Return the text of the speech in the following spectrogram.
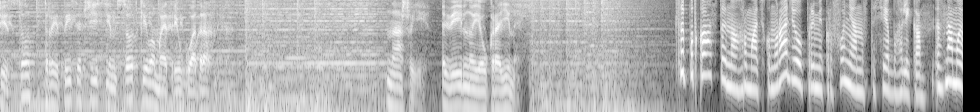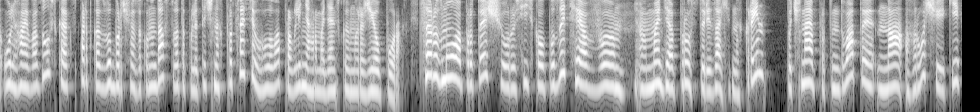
603 тисячі 700 кілометрів квадратних нашої вільної України. Це подкасти на громадському радіо при мікрофоні Анастасія Багаліка. З нами Ольга Івазовська, експертка з виборчого законодавства та політичних процесів, голова правління громадянської мережі ОПОРА. Це розмова про те, що російська опозиція в е, медіапросторі західних країн починає претендувати на гроші, які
